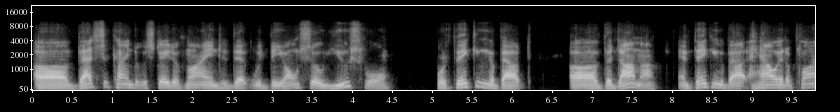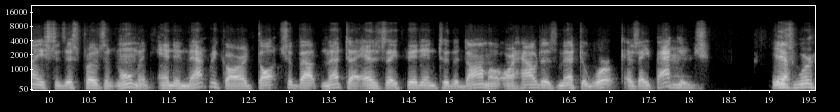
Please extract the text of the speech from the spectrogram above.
uh, that's the kind of a state of mind that would be also useful for thinking about uh, the Dhamma and thinking about how it applies to this present moment. And in that regard, thoughts about metta as they fit into the Dhamma or how does metta work as a package Yeah. is worth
